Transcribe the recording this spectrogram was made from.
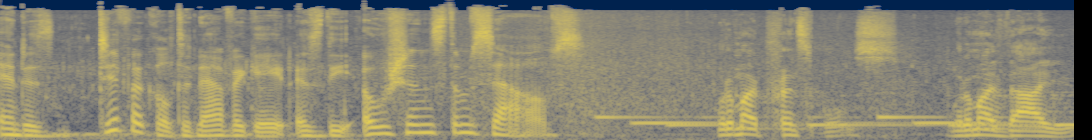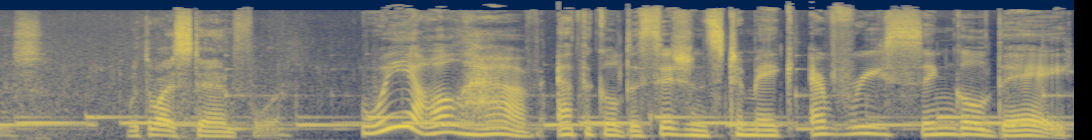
and as difficult to navigate as the oceans themselves. What are my principles? What are my values? What do I stand for? We all have ethical decisions to make every single day.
